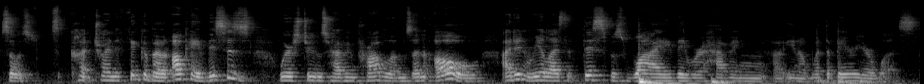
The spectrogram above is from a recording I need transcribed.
So it's trying to think about, okay, this is where students are having problems and oh i didn't realize that this was why they were having uh, you know what the barrier was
